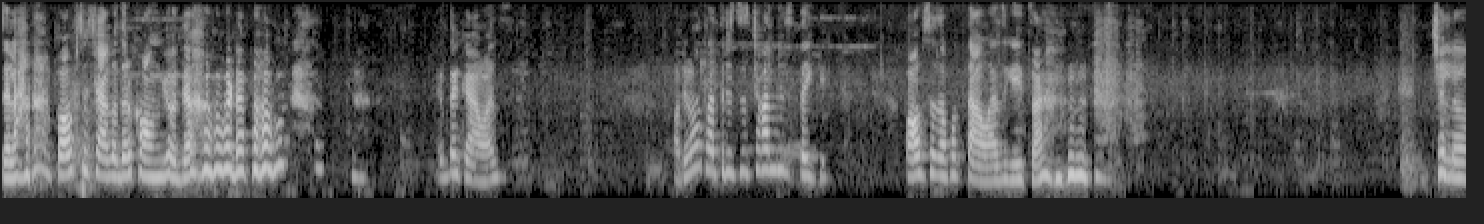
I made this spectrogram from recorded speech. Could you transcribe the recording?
चला पावसाच्या अगोदर खाऊन घेऊ द्या वडापाव. येतोय काय आवाज? अरे वा रात्रीचं छान दिसतंय की. पावसाचा फक्त आवाज घ्यायचा. चलो.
